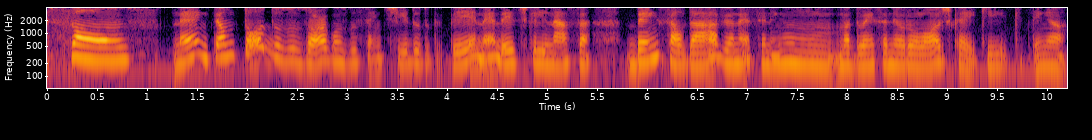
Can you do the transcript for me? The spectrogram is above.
sons, né? Então, todos os órgãos do sentido do bebê, né? Desde que ele nasça bem saudável, né? Sem nenhuma doença neurológica aí que, que tenha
